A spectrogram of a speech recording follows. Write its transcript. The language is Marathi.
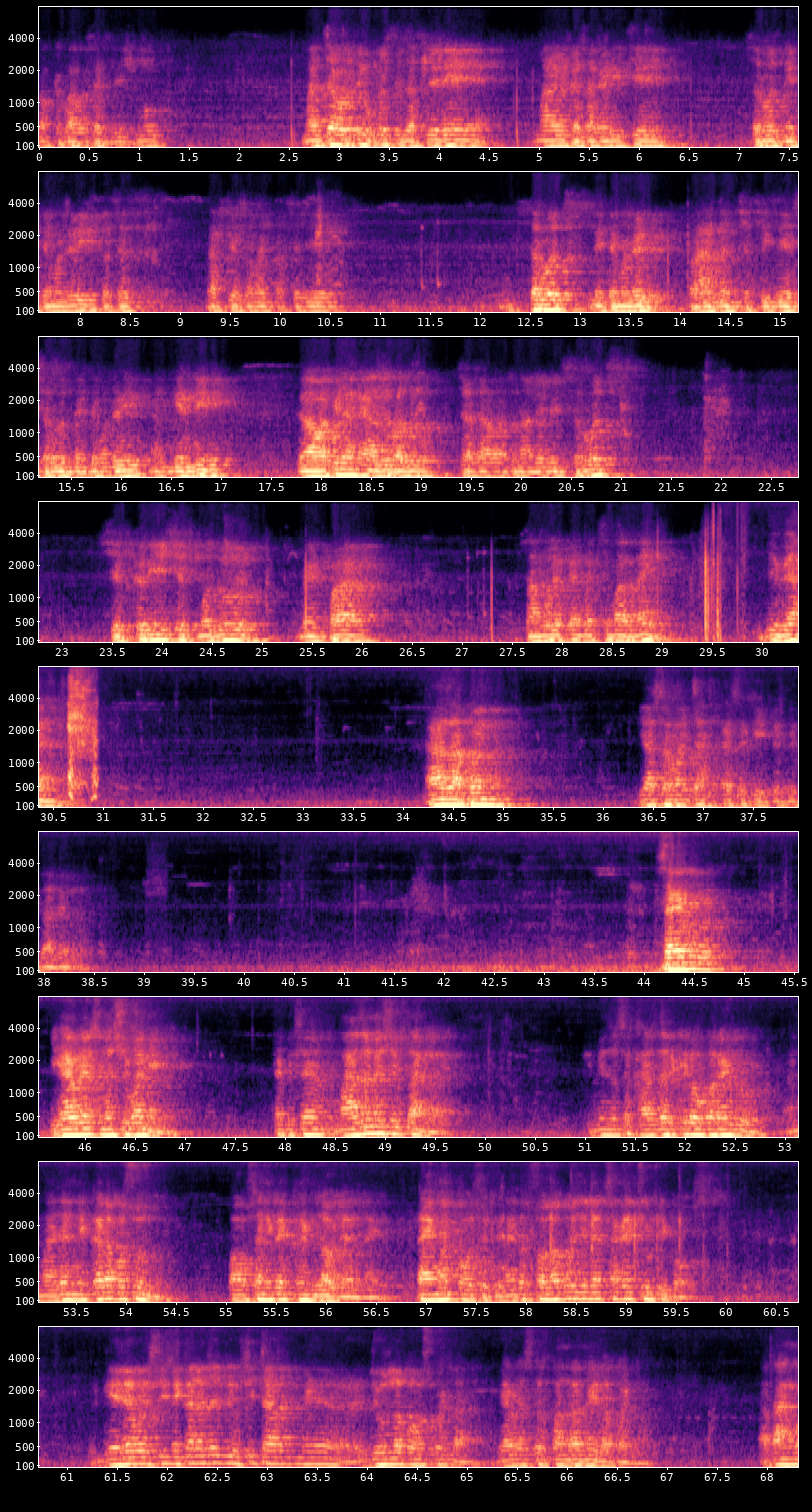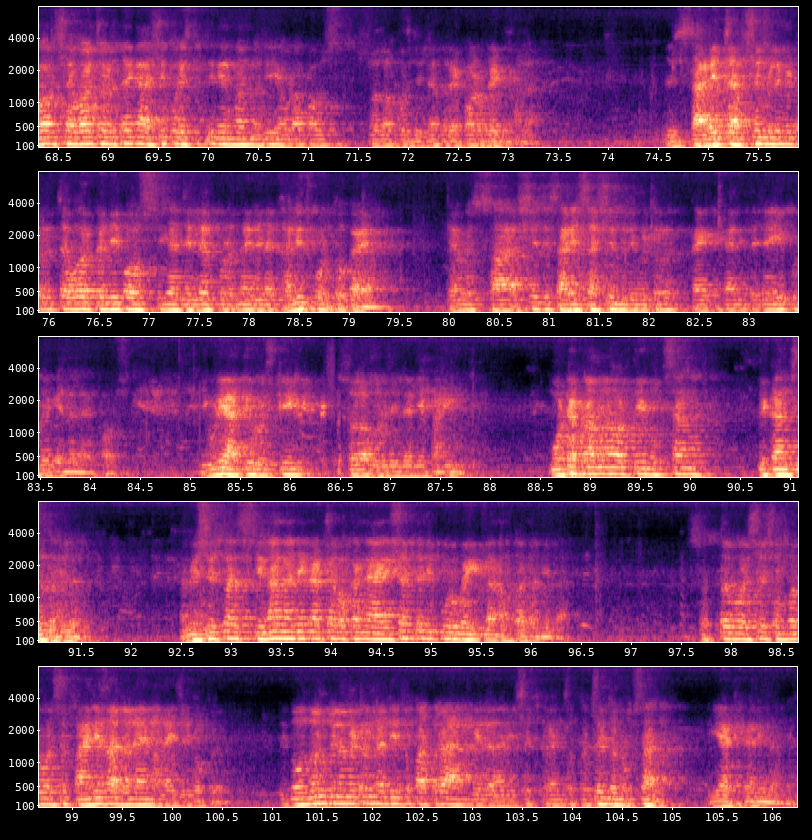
डॉक्टर बाबासाहेब देशमुख. मंचावरती उपस्थित असलेले महाविकास आघाडीचे सर्वच नेते मंडळी तसेच राष्ट्रीय समाज पक्षाचे सर्वच नेते मंडळी प्रहारजनशक्तीचे सर्वच नेते मंडळी आणि गिरणी गावातील आणि आजूबाजूच्या गावातून आलेले सर्वच शेतकरी शेतमजूर मेंढपाळ सांगू काय मच्छीमार नाही दिव्यांग आज आपण या सर्वांच्या हक्कासाठी एकत्रित आलेलो आहोत. साहेब यावेळेस नशिबाने त्यापेक्षा माझं नशीब चांगलं आहे. की मी जसं खासदारकीला उभं राहिलो आणि माझ्या निकालापासून पावसाने काही खंड लावलेला नाही. टायमात पाऊस येते नाही तर सोलापूर जिल्ह्यात सगळ्यात छोटी पाऊस. गेल्या वर्षी निकालाच्या दिवशी चार मे जूनला पाऊस पडला. यावेळेस तर पंधरा मेला पडला. आता अंगावर शेवाळ चढतंय का अशी परिस्थिती निर्माण झाली. एवढा पाऊस सोलापूर जिल्ह्यात रेकॉर्ड ब्रेक झाला. म्हणजे साडेचारशे मिलीमीटरच्या वर कधी पाऊस या जिल्ह्यात पडत नाही त्याच्या खालीच पडतो काय त्यावेळेस सहाशे ते साडेसहाशे मिलीमीटर काही ठिकाणी त्याच्याही पुढे गेलेला आहे पाऊस. एवढी अतिवृष्टी सोलापूर जिल्ह्याने पाहिली. मोठ्या प्रमाणावरती नुकसान पिकांचं झालं. विशेषतः सिना नदीकाठच्या लोकांनी आयुष्यात कधी पूर बघितला नव्हता नदीला. सत्तर वर्ष शंभर वर्ष पाणी झालं नाही म्हणायचे लोक. दोन दोन किलोमीटर नदीचं पात्र आत गेलं आणि शेतकऱ्यांचं प्रचंड नुकसान या ठिकाणी झालं.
